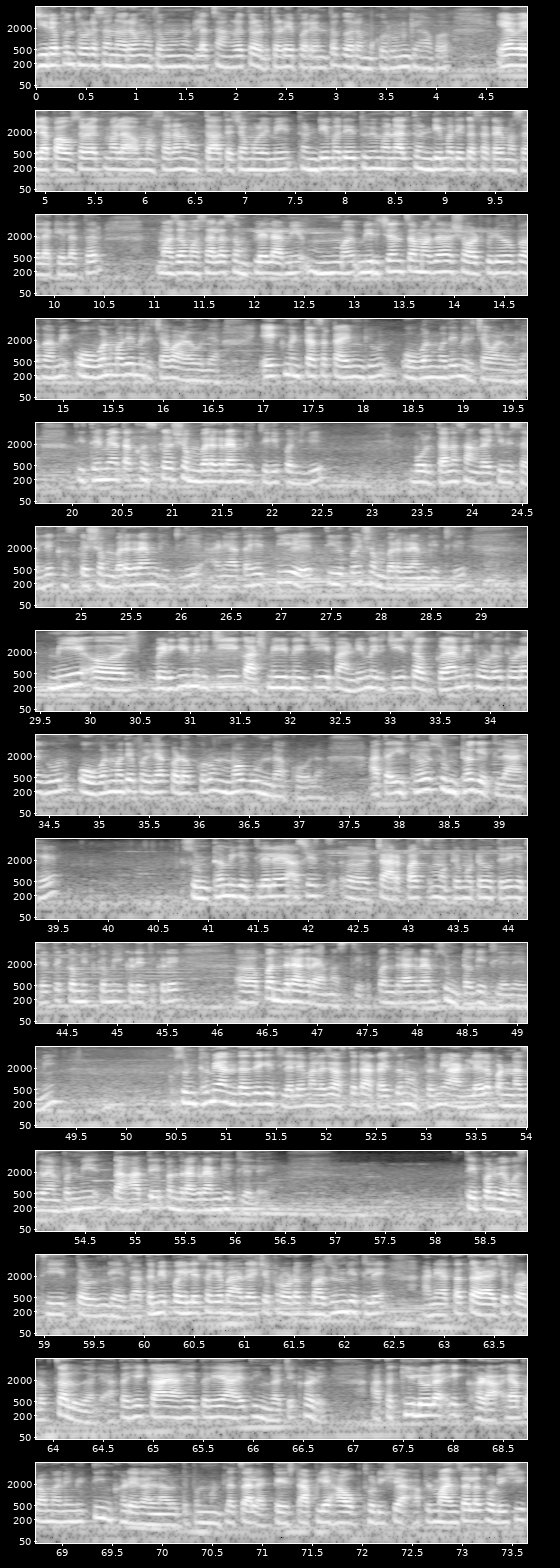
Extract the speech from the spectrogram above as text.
जिरं पण थोडंसं नरम होतं म्हणून म्हटलं चांगलं तडतडेपर्यंत गरम करून घ्यावं. यावेळेला पावसाळ्यात मला मसाला नव्हता त्याच्यामुळे मी थंडीमध्ये तुम्ही म्हणाल थंडीमध्ये कसा काय मसाला केला तर माझा मसाला संपलेला. मी म मिरच्यांचा माझा शॉर्ट व्हिडिओ बघा मी ओव्हनमध्ये मिरच्या वाळवल्या. एक मिनटाचा टाईम घेऊन ओव्हनमध्ये मिरच्या वाळवल्या. तिथे मी आता खसखस शंभर ग्रॅम घेतलेली पहिली. बोलताना सांगायची विसरले खसखस शंभर ग्रॅम घेतली आणि आता हे तीळ आहे तीळ पण शंभर ग्रॅम घेतली. मी बेडगी मिरची काश्मीरी मिरची पांढरी मिरची सगळ्या मी थोड्या थोड्या घेऊन ओव्हनमध्ये पहिल्या कडक करून मग ऊन दाखवलं. आता इथं सुंठ घेतलं आहे. सुंठ मी घेतलेले असेच चार पाच मोठे मोठे होते ते घेतले. ते कमीत कमी इकडे तिकडे पंधरा ग्रॅम असतील. पंधरा ग्रॅम सुंठ घेतलेले आहे मी. सुंठ मी अंदाजे घेतलेले. मला जास्त टाकायचं नव्हतं. मी आणलेलं पन्नास ग्रॅम पण मी दहा ते पंधरा ग्रॅम घेतलेलं. आहे ते पण व्यवस्थित तळून घ्यायचं. आता मी पहिले सगळे भाजायचे प्रॉडक्ट भाजून घेतले आणि आता तळायचे प्रॉडक्ट चालू झाले. आता हे काय आहे? तर हे आहेत हिंगाचे खडे. आता किलोला एक खडा. याप्रमाणे मी तीन खडे घालणार होते. पण म्हटलं चला टेस्ट आपली हाव थोडीशी आपल्या माणसाला थोडीशी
